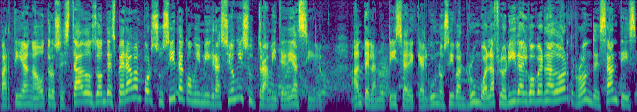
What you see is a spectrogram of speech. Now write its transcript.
partían a otros estados donde esperaban por su cita con inmigración y su trámite de asilo. Ante la noticia de que algunos iban rumbo a la Florida, el gobernador Ron DeSantis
